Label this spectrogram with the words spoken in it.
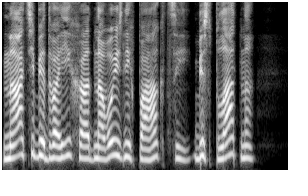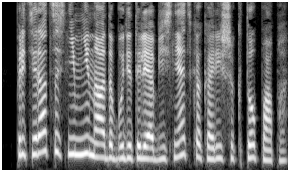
На тебе двоих, а одного из них по акции, бесплатно. Притираться с ним не надо будет или объяснять, как Ариша, кто папа.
